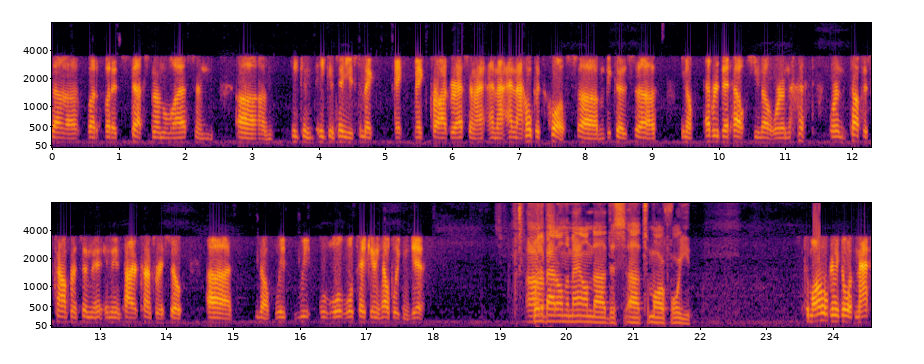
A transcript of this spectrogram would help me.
uh, but but it's steps nonetheless, and um, he can he continues to make make, make progress, and I and I and I hope it's close um, because uh, you know every bit helps. You know we're in the, we're in the toughest conference in the in the entire country, so uh, you know we we we'll, we'll take any help we can get. what about on the mound uh, this uh, tomorrow for you? tomorrow we're going to go with Max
